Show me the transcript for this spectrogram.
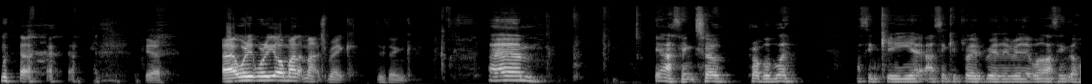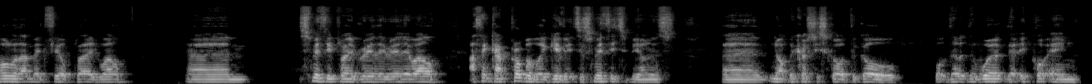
that. Yeah. Uh, what, are, what are your man at match, Mick? Do you think? Um, yeah, I think so. Probably. I think he. I think he played really, really well. I think the whole of that midfield played well. Um, Smithy played really, really well. I think I'd probably give it to Smithy to be honest. Uh, not because he scored the goal, but the, the work that he put in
